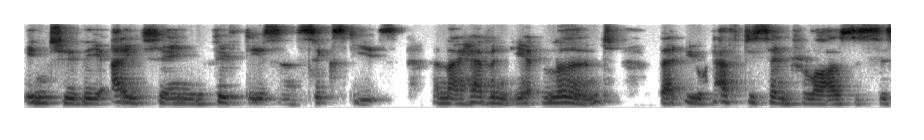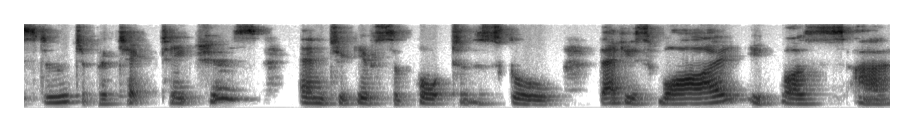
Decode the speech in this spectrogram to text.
into the 1850s and 60s, and they haven't yet learned that you have to centralise the system to protect teachers and to give support to the school. That is why it was uh,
